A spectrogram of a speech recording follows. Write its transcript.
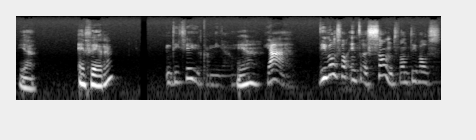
Ja. En verder? Die tweede Camino. Ja. Ja, die was wel interessant. Want die was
